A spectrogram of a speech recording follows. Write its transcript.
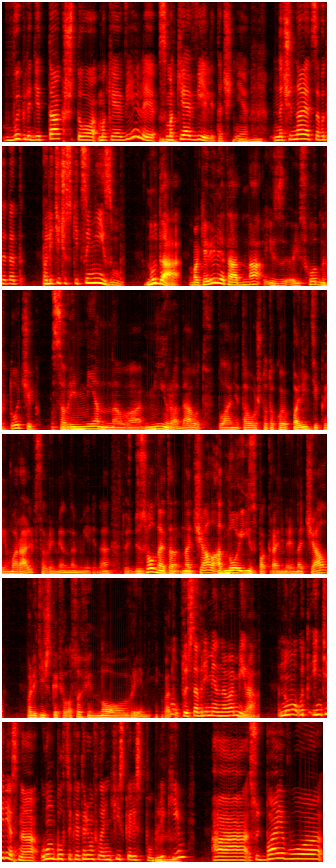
выглядит так, что Макиавелли, с Макиавелли точнее, mm начинается вот этот политический цинизм ну да, Макиавелли это одна из исходных точек современного мира, да, вот в плане того, что такое политика и мораль в современном мире, да. То есть, безусловно, это начало, одно из, по крайней мере, начал политической философии нового времени. Ну, то есть современного мира. Да. Ну, вот интересно, он был секретарем Флорентийской республики, угу. а судьба его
